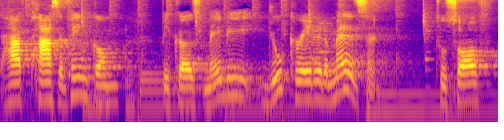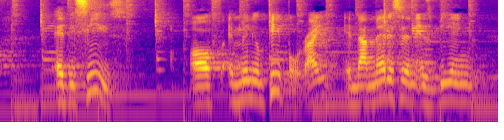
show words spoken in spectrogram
have passive income because maybe you created a medicine to solve a disease of a million people, right? And that medicine is being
